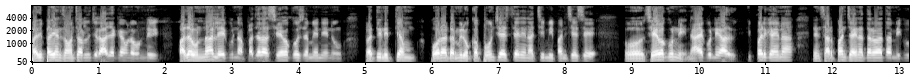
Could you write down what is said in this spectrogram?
పది పదిహేను సంవత్సరాల నుంచి రాజకీయంలో ఉండి పద ఉన్నా లేకున్నా ప్రజల సేవ కోసమే నేను ప్రతినిత్యం పోరాటం. మీరు ఒక్క ఫోన్ చేస్తే నేను వచ్చి మీ పని చేసే ఓ సేవకుణ్ణి నాయకుడిని కాదు. ఇప్పటికైనా నేను సర్పంచ్ అయిన తర్వాత మీకు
